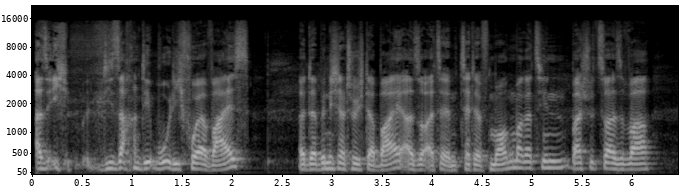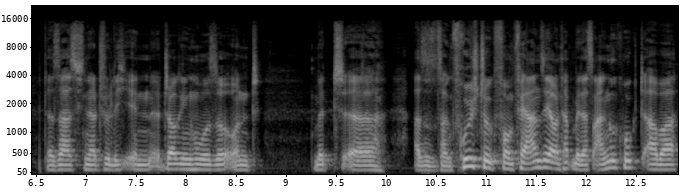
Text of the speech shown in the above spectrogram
Also ich, die Sachen, die, wo ich vorher weiß, äh, da bin ich natürlich dabei. Also als er im ZDF Morgenmagazin beispielsweise war, da saß ich natürlich in Jogginghose und mit, äh, also sozusagen Frühstück vom Fernseher und habe mir das angeguckt, aber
